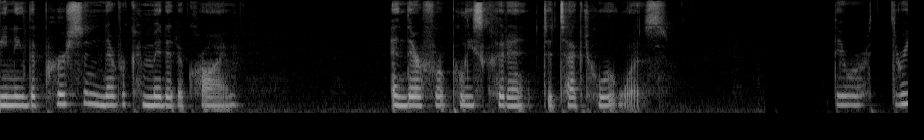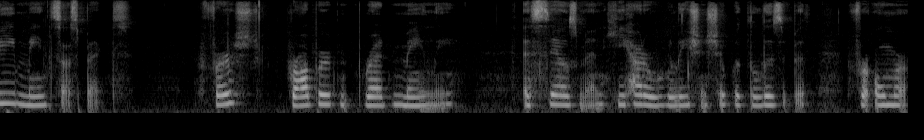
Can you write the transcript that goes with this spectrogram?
meaning the person never committed a crime, and therefore police couldn't detect who it was. There were three main suspects. First, Robert Red Manley, a salesman. He had a relationship with Elizabeth for over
